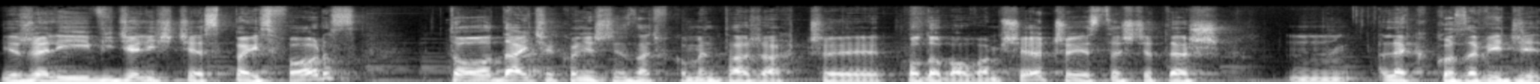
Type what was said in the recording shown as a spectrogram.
Jeżeli widzieliście Space Force, to dajcie koniecznie znać w komentarzach, czy podobał Wam się, czy jesteście też mm, lekko zawiedzie,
